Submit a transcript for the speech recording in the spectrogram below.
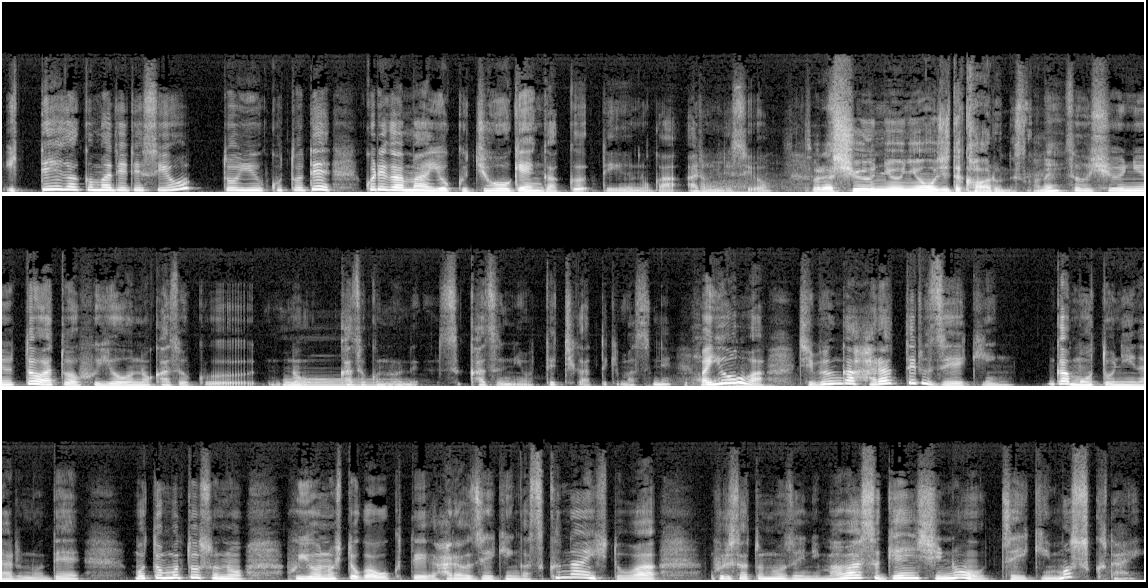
一定額までですよということでこれがまあよく上限額っていうのがあるんですよ。それは収入に応じて変わるんですかね？そう収入とあとは扶養の家族の家族の数によって違ってきますね。まあ、要は自分が払ってる税金が元になるのでもともとその扶養の人が多くて払う税金が少ない人はふるさと納税に回す原資の税金も少ない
